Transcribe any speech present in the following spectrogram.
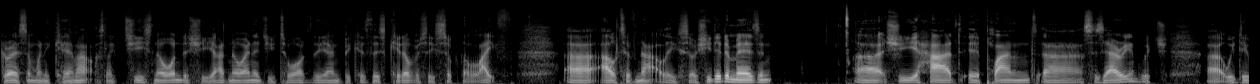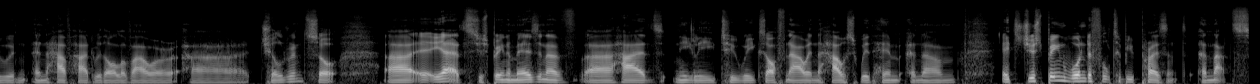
Grayson when he came out. I was like, geez, no wonder she had no energy towards the end because this kid obviously sucked the life uh, out of Natalie. So she did amazing. Uh, she had a planned uh, cesarean, which uh, we do and, and, have had with all of our uh, children. So, uh, yeah, it's just been amazing. I've uh, had nearly two weeks off now in the house with him, and um, it's just been wonderful to be present. And that's,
